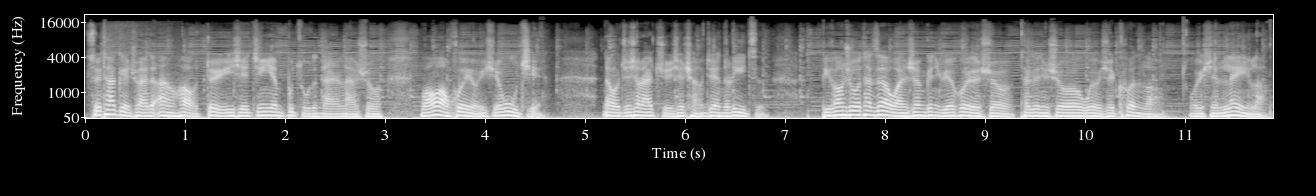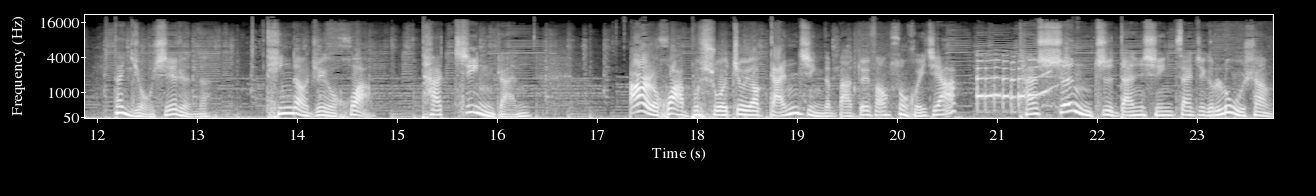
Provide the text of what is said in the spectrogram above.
所以她给出来的暗号，对于一些经验不足的男人来说，往往会有一些误解。那我接下来举一些常见的例子，比方说他在晚上跟你约会的时候，他跟你说我有些困了，我有些累了。但有些人呢，听到这个话，他竟然二话不说就要赶紧的把对方送回家，他甚至担心在这个路上。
